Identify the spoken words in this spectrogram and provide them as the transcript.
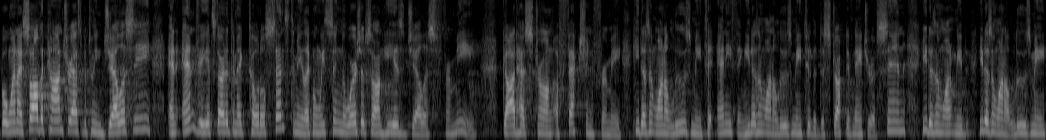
But when I saw the contrast between jealousy and envy, it started to make total sense to me. Like when we sing the worship song, He is jealous for me. God has strong affection for me. He doesn't want to lose me to anything. He doesn't want to lose me to the destructive nature of sin. He doesn't want me he doesn't want to lose me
